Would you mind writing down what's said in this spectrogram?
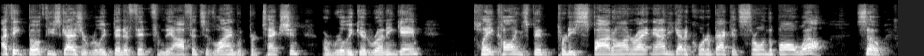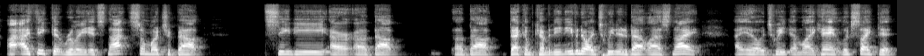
I think both these guys are really benefit from the offensive line with protection, a really good running game. Play calling's been pretty spot on right now. And you got a quarterback that's throwing the ball well. So I, I think that really it's not so much about CeeDee or about about Beckham coming in. Even though I tweeted about last night, I you know tweet I'm like, hey, it looks like that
